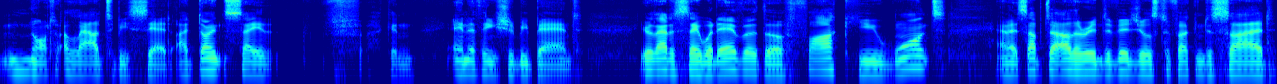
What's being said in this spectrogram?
not allowed to be said. I don't say fucking anything should be banned. You're allowed to say whatever the fuck you want, and it's up to other individuals to fucking decide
